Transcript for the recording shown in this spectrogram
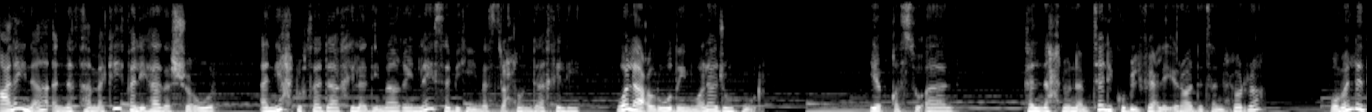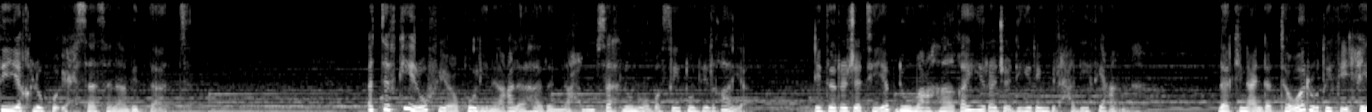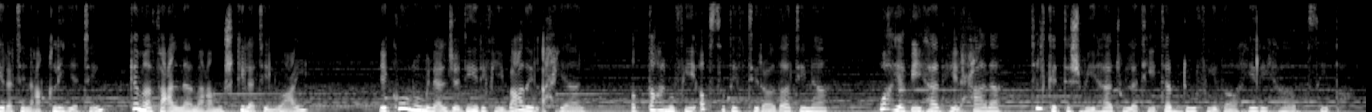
علينا أن نفهم كيف لهذا الشعور أن يحدث داخل دماغ ليس به مسرح داخلي ولا عروض ولا جمهور. يبقى السؤال هل نحن نمتلك بالفعل إرادة حرة؟ وما الذي يخلق إحساسنا بالذات؟ التفكير في عقولنا على هذا النحو سهل وبسيط للغاية لدرجة يبدو معها غير جدير بالحديث عنه. لكن عند التورط في حيرة عقلية كما فعلنا مع مشكلة الوعي يكون من الجدير في بعض الأحيان الطعن في أبسط افتراضاتنا وهي في هذه الحالة تلك التشبيهات التي تبدو في ظاهرها بسيطة.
